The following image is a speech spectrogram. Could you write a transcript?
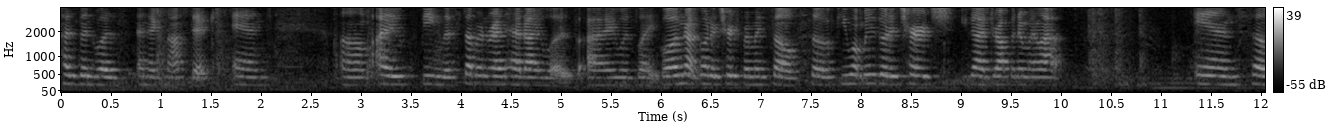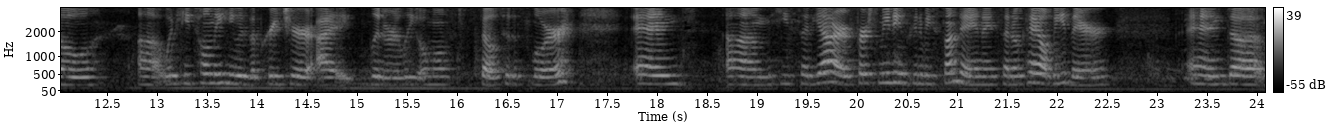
husband was an agnostic, and um, I, being the stubborn redhead I was, I was like, well, I'm not going to church by myself. So if you want me to go to church, you got to drop it in my lap. And so uh, when he told me he was a preacher, I literally almost fell to the floor. And um, he said, Yeah, our first meeting is going to be Sunday. And I said, Okay, I'll be there. And uh,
